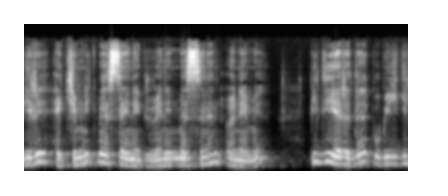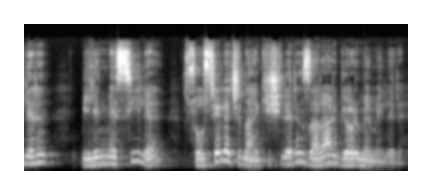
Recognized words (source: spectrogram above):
Biri hekimlik mesleğine güvenilmesinin önemi, bir diğeri de bu bilgilerin bilinmesiyle sosyal açıdan kişilerin zarar görmemeleri.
